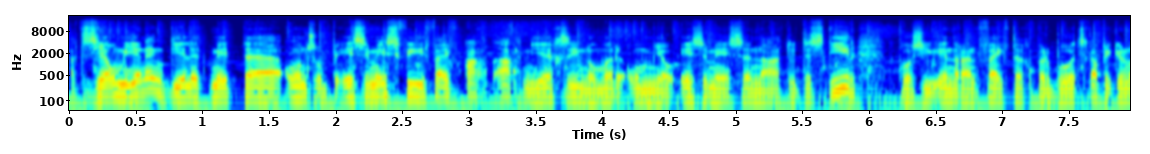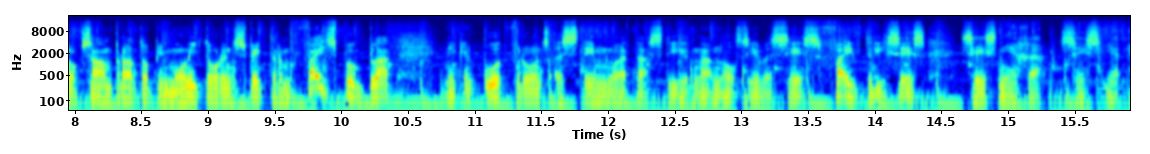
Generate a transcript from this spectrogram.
Wat is jou mening? Deel dit met uh, ons op SMS 45889 die nommer om jou SMS'e na toe te stuur. Dit kos jou R1.50 per boodskap. Jy kan ook saampraat op die Monitor en Spectrum Facebook bladsy en jy kan ook vir ons 'n stemnota stuur na 076 536 6961.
